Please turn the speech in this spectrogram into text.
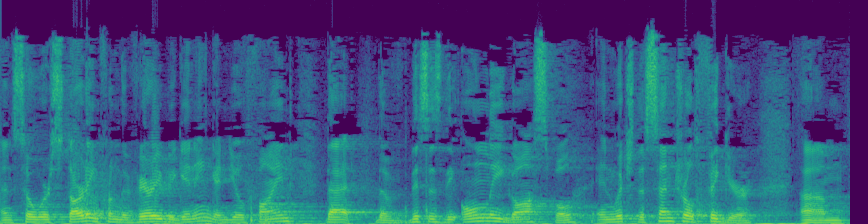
And so we're starting from the very beginning, and you'll find that the, this is the only gospel in which the central figure, um,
